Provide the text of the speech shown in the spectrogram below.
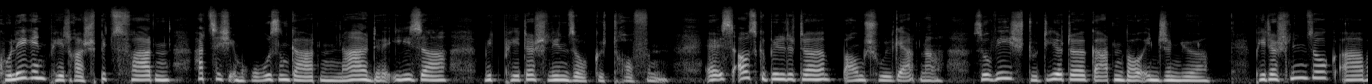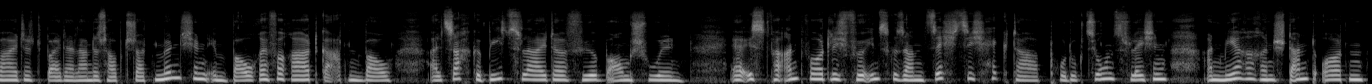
Kollegin Petra Spitzfaden hat sich im Rosengarten nahe der Isar mit Peter Schlinsock getroffen. Er ist ausgebildeter Baumschulgärtner sowie studierter Gartenbauingenieur. Peter Schlinsock arbeitet bei der Landeshauptstadt München im Baureferat Gartenbau als Sachgebietsleiter für Baumschulen. Er ist verantwortlich für insgesamt 60 Hektar Produktionsflächen an mehreren Standorten,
